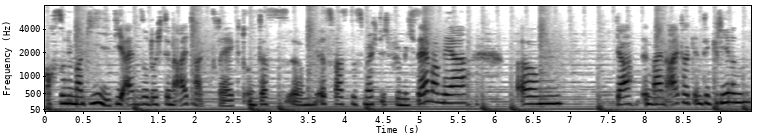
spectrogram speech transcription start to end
auch so eine Magie, die einen so durch den Alltag trägt. Und das ähm, ist was, das möchte ich für mich selber mehr ähm, ja, in meinen Alltag integrieren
